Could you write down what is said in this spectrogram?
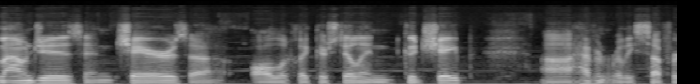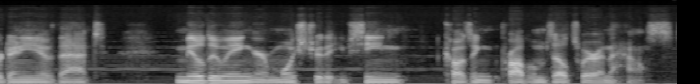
lounges and chairs all look like they're still in good shape uh, haven't really suffered any of that mildewing or moisture that you've seen causing problems elsewhere in the house.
